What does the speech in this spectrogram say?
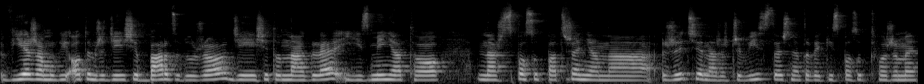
wieża mówi o tym, że dzieje się bardzo dużo, dzieje się to nagle i zmienia to nasz sposób patrzenia na życie, na rzeczywistość, na to, w jaki sposób tworzymy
